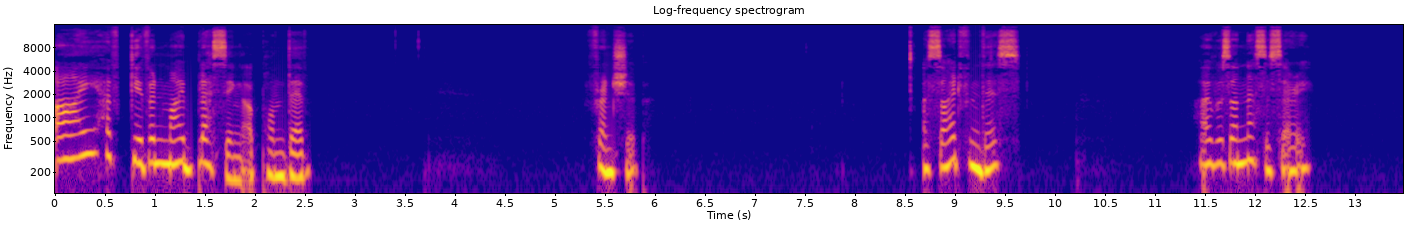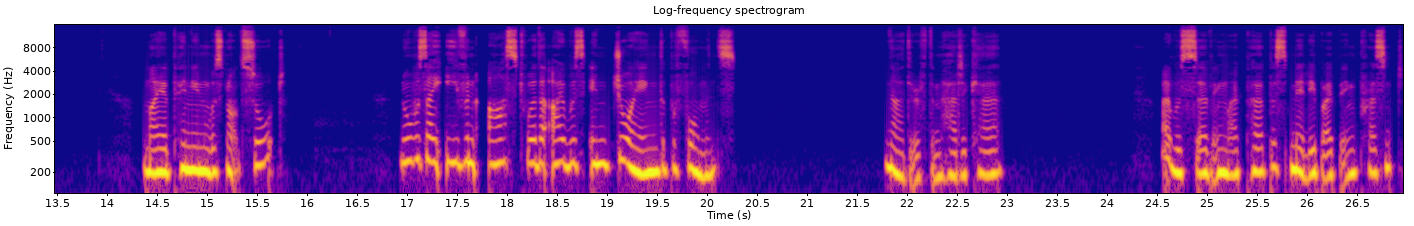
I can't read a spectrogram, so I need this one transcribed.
I have given my blessing upon their friendship. Aside from this, I was unnecessary. My opinion was not sought, nor was I even asked whether I was enjoying the performance. Neither of them had a care. I was serving my purpose merely by being present.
